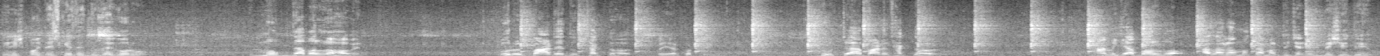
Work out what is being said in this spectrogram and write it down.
তিরিশ পঁয়ত্রিশ কেজি দুধের গরু মুগ্ধা বললে হবে না। গরুর বাড়ে দুধ থাকতে হবে। তৈরি করতে দুধটা বাড়ে থাকতে হবে। আমি যা বলব আল্লাহ রহমতে আমার দু চার কেজি বেশি দিতে হবে।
